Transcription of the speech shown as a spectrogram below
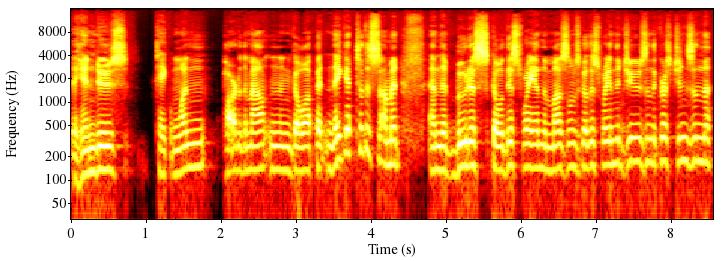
The Hindus take one part of the mountain and go up it. And they get to the summit, and the Buddhists go this way, and the Muslims go this way, and the Jews and the Christians and the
